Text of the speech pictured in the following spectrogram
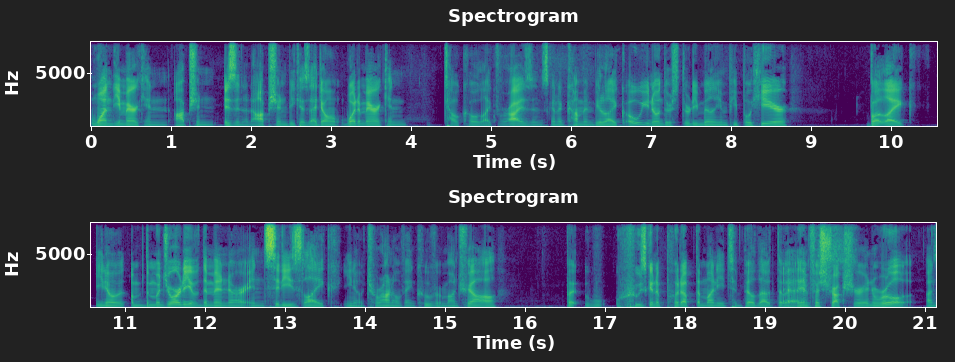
one the American option isn't an option because I don't. What American telco like Verizon is going to come and be like, oh, you know, there's 30 million people here, but like you know, um, the majority of them in are in cities like you know Toronto, Vancouver, Montreal. But wh- who's going to put up the money to build out the Yeah, infrastructure in rural un-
